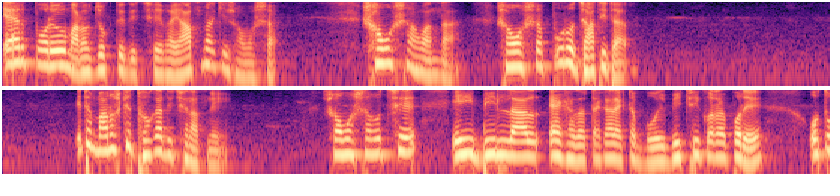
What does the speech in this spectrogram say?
এরপরেও মানুষ যুক্তি দিচ্ছে, ভাই, আপনার কি সমস্যা? সমস্যা আমার না, সমস্যা পুরো জাতিটার। এটা মানুষকে ধোকা দিচ্ছেন আপনি। সমস্যা হচ্ছে এই বিল্লাল এক হাজার টাকার একটা বই বিক্রি করার পরে ও তো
